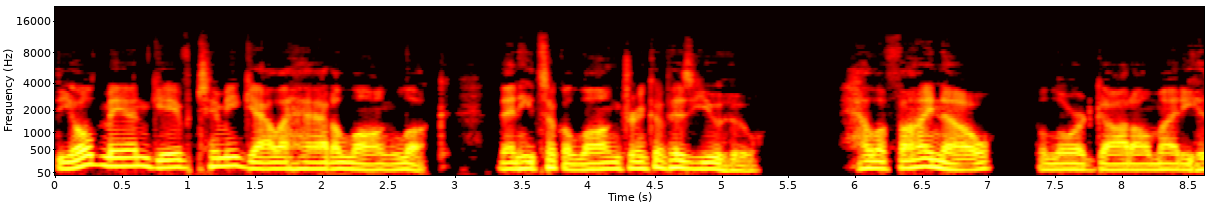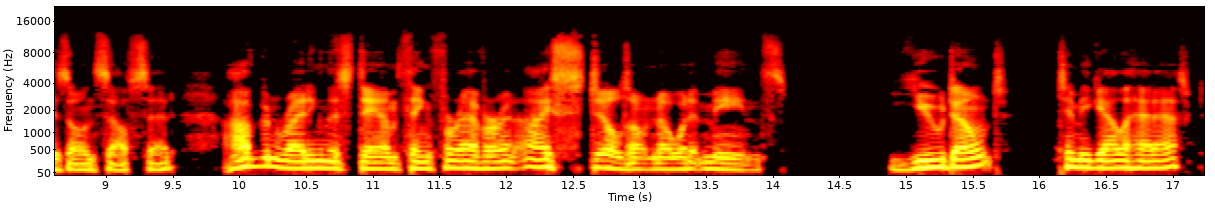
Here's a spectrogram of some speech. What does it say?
The old man gave Timmy Galahad a long look. Then he took a long drink of his yoo-hoo. Hell if I know, the Lord God Almighty his own self said. I've been writing this damn thing forever, and I still don't know what it means. You don't? Timmy Galahad asked.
